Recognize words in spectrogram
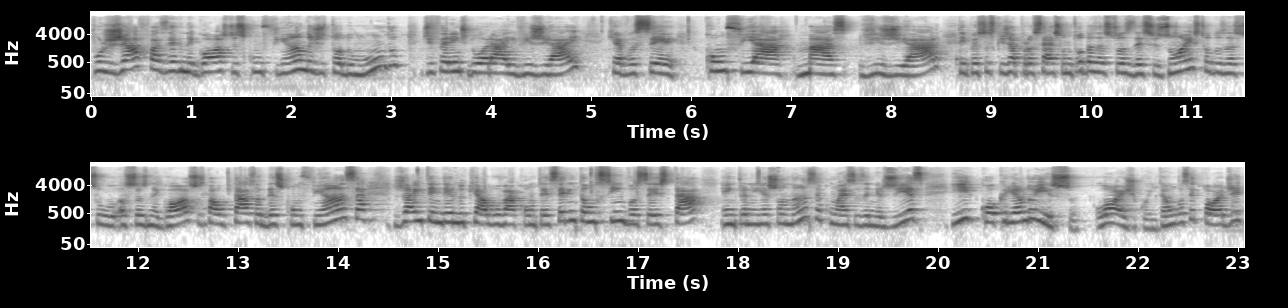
por já fazer negócio desconfiando de todo mundo, diferente do orar e vigiar, que é você confiar, mas vigiar. Tem pessoas que já processam todas as suas decisões, todos os seus negócios, pautar sua desconfiança, já entendendo que algo vai acontecer. Então, sim, você está entrando em ressonância com essas energias e co-criando isso. Lógico, então você pode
